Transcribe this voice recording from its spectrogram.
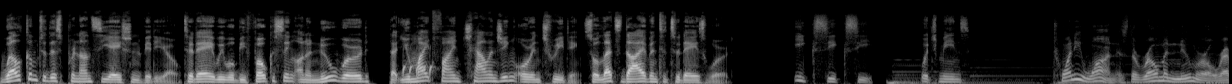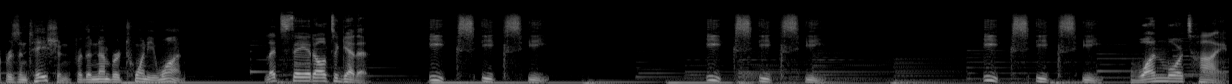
Welcome to this pronunciation video. Today we will be focusing on a new word that you might find challenging or intriguing. So let's dive into today's word. Ixixi, which means 21 is the Roman numeral representation for the number 21. Let's say it all together. Xxi. Xxi. Xxi. One more time.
